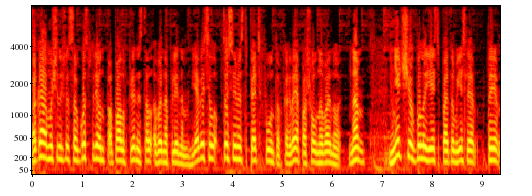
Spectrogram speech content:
Пока мужчина лечился в госпитале, он попал в плен и стал военнопленным. Я весил 175 фунтов, когда я пошел на войну. Нам нечего было есть, поэтому если ты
